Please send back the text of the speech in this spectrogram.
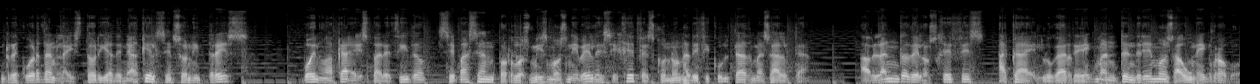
¿Recuerdan la historia de Knuckles en Sonic 3? Bueno acá es parecido, se pasan por los mismos niveles y jefes con una dificultad más alta. Hablando de los jefes, acá en lugar de Eggman tendremos a un Egg Robo.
